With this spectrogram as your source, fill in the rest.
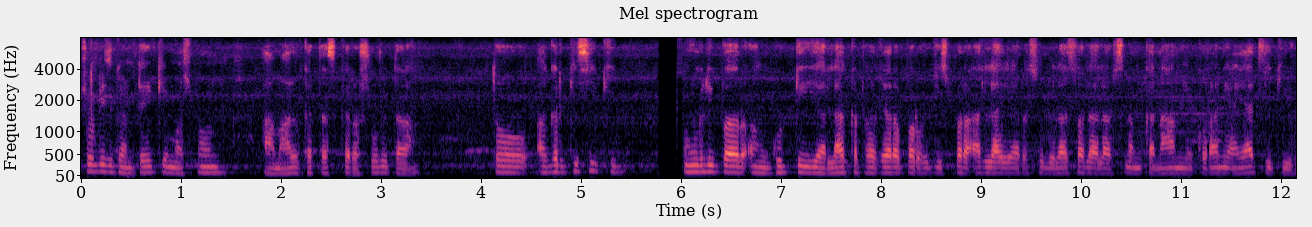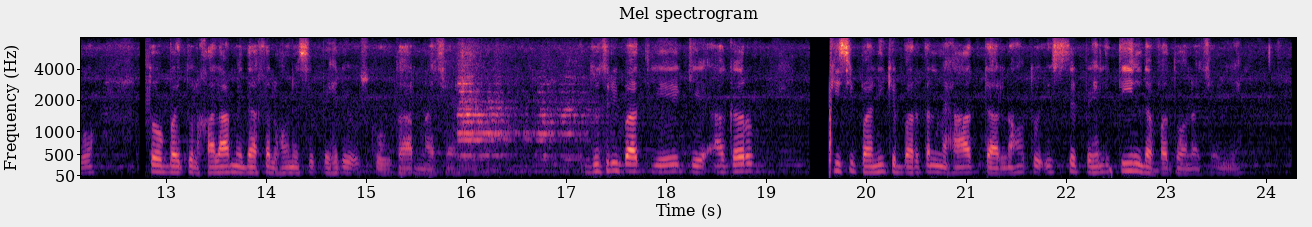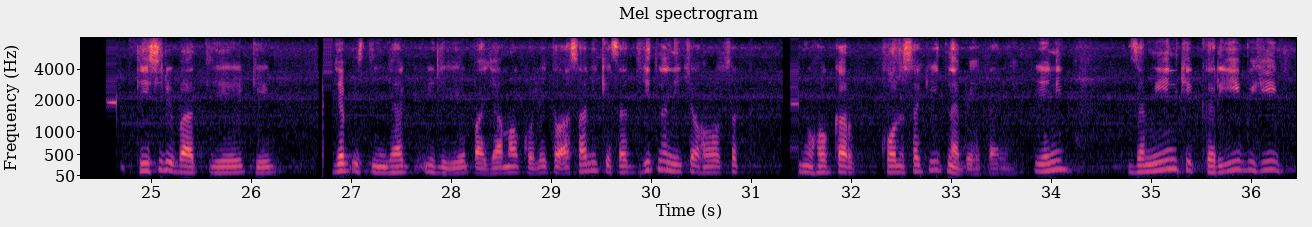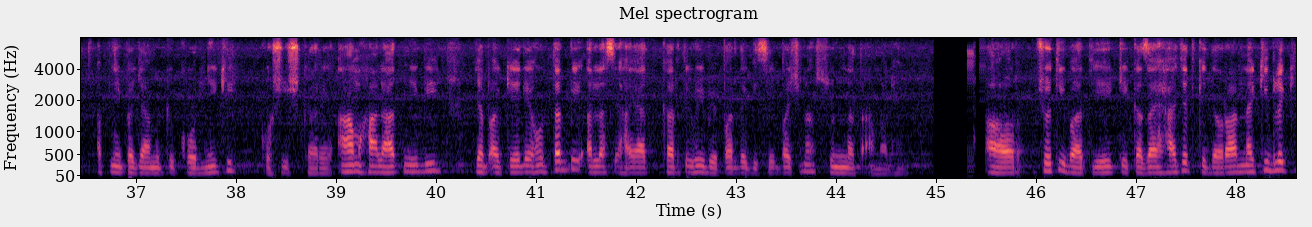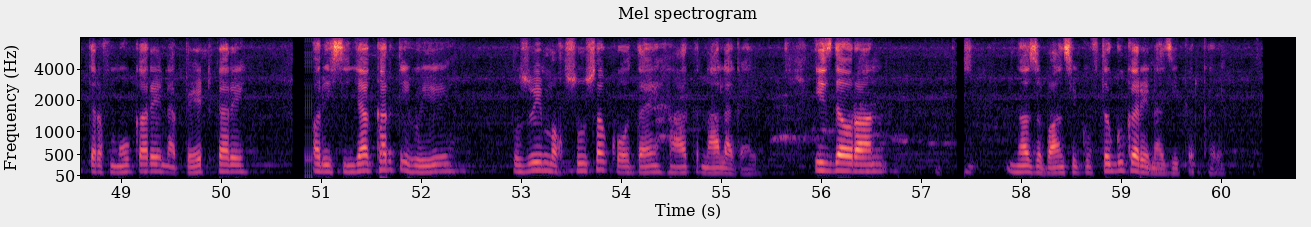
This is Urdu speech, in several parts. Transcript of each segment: چوبیس گھنٹے کے مصنون اعمال کا تذکرہ شروع تھا، تو اگر کسی کی انگلی پر انگوٹھی یا لاکٹ وغیرہ پر ہو، جس پر اللہ یا رسول اللہ صلی اللہ علیہ وسلم کا نام یا قرآن آیات لکھی ہو، تو بیت الخلاء میں داخل ہونے سے پہلے اس کو اتارنا چاہیے۔ دوسری بات یہ کہ اگر کسی پانی کے برتن میں ہاتھ ڈالنا ہو، تو اس سے پہلے تین دفعہ دھونا چاہیے۔ تیسری بات یہ کہ جب استنجا کے لیے پائجامہ کھولے تو آسانی کے ساتھ جتنا نیچے ہو سک ہو کر کھول سکے اتنا بہتر ہے۔ یعنی زمین کے قریب ہی اپنے پجامے کو کھولنے کی کوشش کریں عام حالات میں بھی جب اکیلے ہوں تب بھی اللہ سے حیات کرتے ہوئے بے پردگی سے بچنا سنت عمل ہے۔ اور چوتھی بات یہ کہ قضائے حاجت کے دوران نہ قبل کی طرف منہ کرے، نہ پیٹ کرے۔ اور استنجا کرتے ہوئے عضو مخصوصہ کو دائیں ہاتھ نہ لگائے۔ اس دوران نہ زبان سے گفتگو کرے، نہ ذکر کرے۔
